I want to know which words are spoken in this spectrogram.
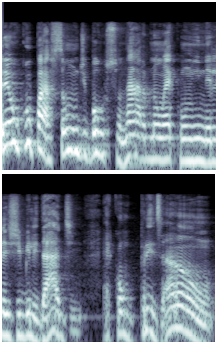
Preocupação de Bolsonaro não é com inelegibilidade, é com prisão.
